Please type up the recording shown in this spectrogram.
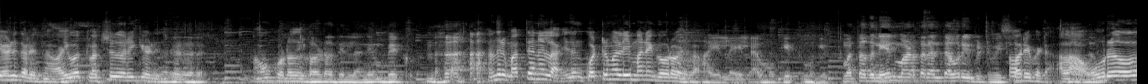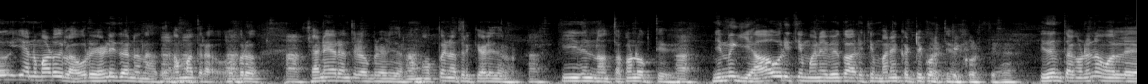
ಕೇಳಿದ್ದಾರೆ ಇದನ್ನ. ಐವತ್ತು ಲಕ್ಷದವರೆಗೆ ಕೇಳಿದ್ದಾರೆ. ಹೇಳಿದ್ದಾರೆ ನಾವು ಕೊಡೋದಿಲ್ಲ. ಕೊಡೋದಿಲ್ಲ ನಿಮ್ಗೆ ಬೇಕು. ಅಂದ್ರೆ ಮತ್ತೇನಿಲ್ಲ ಇದನ್ನ ಕೊಟ್ಟ ಮೇಲೆ ಈ ಮನೆ ಗೌರವ ಇಲ್ಲ. ಇಲ್ಲ ಇಲ್ಲ ಮುಗೀತು ಮುಗೀತು. ಮತ್ತೆ ಅದನ್ನ ಏನ್ ಮಾಡ್ತಾರೆ ಅಂತ ಅವ್ರಿಗೆ ಬಿಟ್ಟು ವಿಷಯ ಅವ್ರಿಗೆ ಅಲ್ಲ ಅವರು ಏನು ಮಾಡೋದಿಲ್ಲ ಅವರು ಹೇಳಿದ್ದಾರೆ ನನ್ನ ಹತ್ರ ನಮ್ಮ ಹತ್ರ. ಒಬ್ರು ಶನಿಯರ್ ಅಂತೇಳಿ ಒಬ್ರು ಹೇಳಿದಾರೆ ನಮ್ಮ ಅಪ್ಪನ ಹತ್ರ ಕೇಳಿದಾರೆ. ಇದನ್ನ ನಾವು ತಗೊಂಡು ಹೋಗ್ತೀವಿ. ನಿಮಗೆ ಯಾವ ರೀತಿ ಮನೆ ಬೇಕೋ ಆ ರೀತಿ ಮನೆ ಕಟ್ಟಿ ಕೊಡ್ತೀವಿ ಕೊಡ್ತೀವಿ ಇದನ್ನ ತಗೊಂಡು ನಾವು ಅಲ್ಲಿ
